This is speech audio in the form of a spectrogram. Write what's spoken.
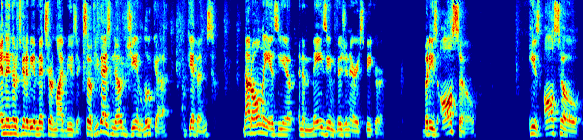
And then there's going to be a mixer and live music. So if you guys know Gianluca Gibbons, not only is he an amazing visionary speaker, but he's also he's also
